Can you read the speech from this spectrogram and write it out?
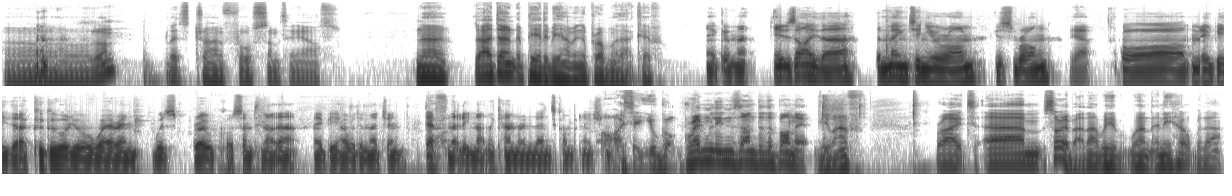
Hold on. Let's try and force something else. No, I don't appear to be having a problem with that, Kev. Yeah, good Matt. It was either the mountain you were on is wrong, Yeah. Or maybe the cagoule you were wearing was broke or something like that. Maybe I would imagine. Definitely not the camera and lens combination. Oh, I think you've got gremlins under the bonnet. You have. Right. Um, sorry about that. We weren't any help with that.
